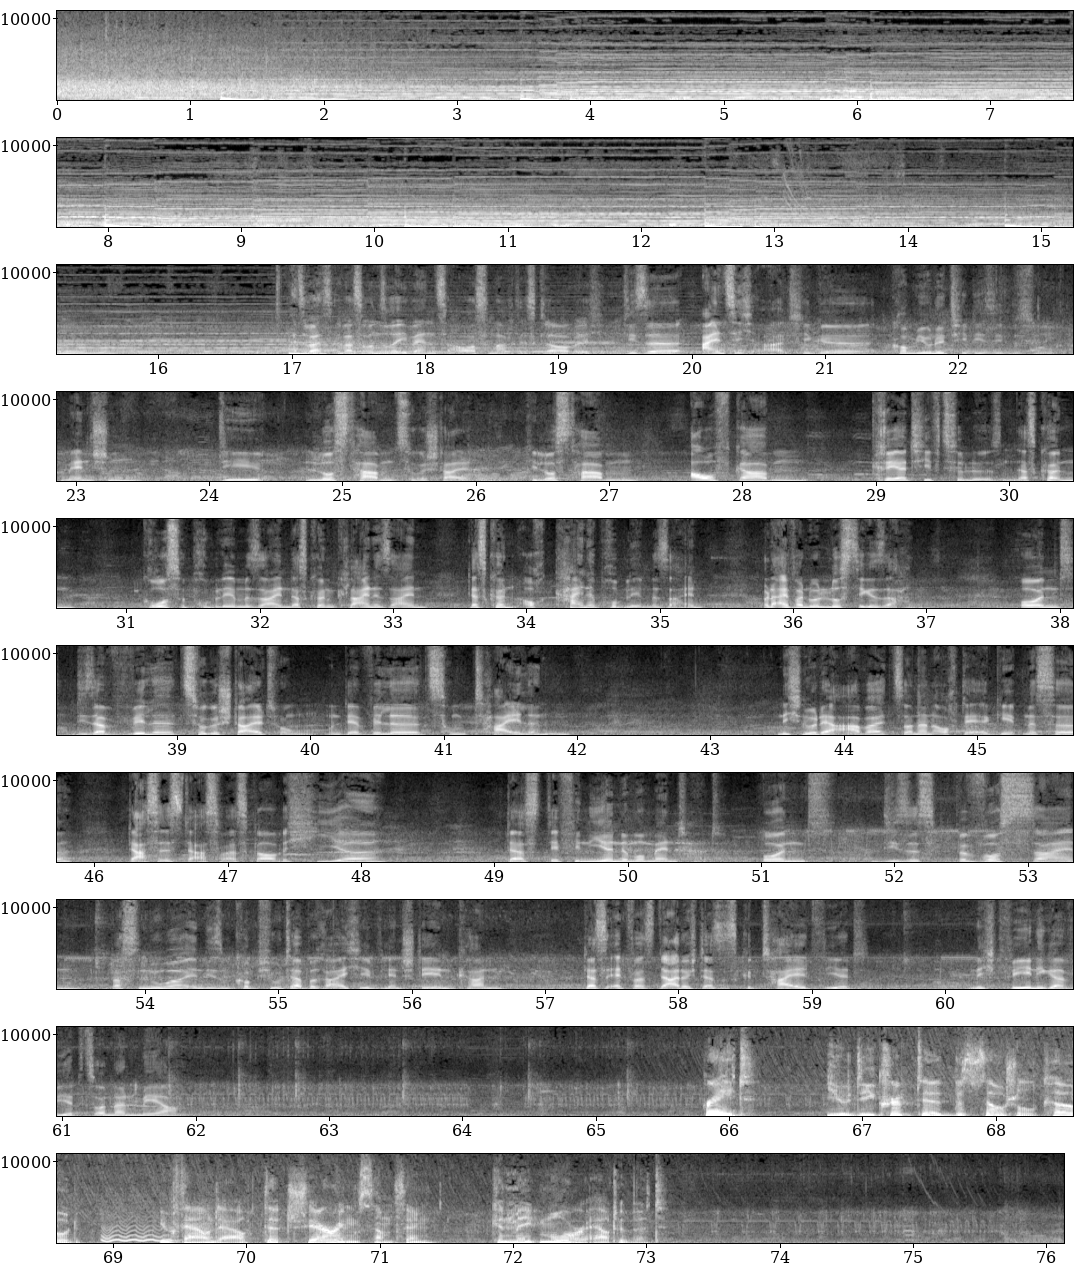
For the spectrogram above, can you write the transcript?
Also was, was unsere Events ausmacht, ist, glaube ich, diese einzigartige Community, die sie besucht. Menschen, die Lust haben zu gestalten, die Lust haben, Aufgaben kreativ zu lösen. Das können große Probleme sein, das können kleine sein, das können auch keine Probleme sein und einfach nur lustige Sachen. Und dieser Wille zur Gestaltung und der Wille zum Teilen, nicht nur der Arbeit, sondern auch der Ergebnisse, das ist das, was, glaube ich, hier das definierende Moment hat. Und dieses Bewusstsein, was nur in diesem Computerbereich irgendwie entstehen kann, dass etwas dadurch, dass es geteilt wird, nicht weniger wird, sondern mehr. Great. You decrypted the social code. You found out that sharing something can make more out of it.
